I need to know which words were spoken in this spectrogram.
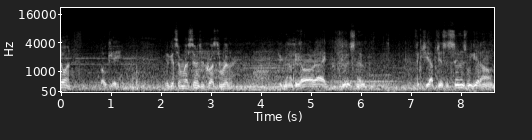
Doing? Okay. You'll get some rest soon as we cross the river. You're gonna be all right. Good as new. Fix you up just as soon as we get home.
